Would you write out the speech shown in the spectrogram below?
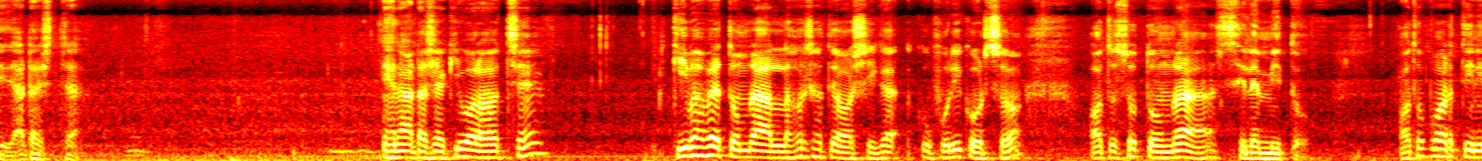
এই আঠাশটা। এখানে আঠাশে কি বলা হচ্ছে? কীভাবে তোমরা আল্লাহর সাথে অস্বীকার, কুফুরি করছ? অথচ তোমরা ছিলে মৃত। অতপর তিনি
